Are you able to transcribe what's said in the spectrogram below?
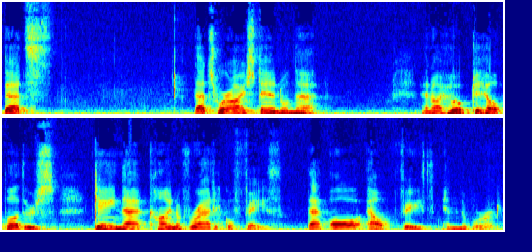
that's that's where I stand on that. And I hope to help others gain that kind of radical faith, that all out faith in the Word.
